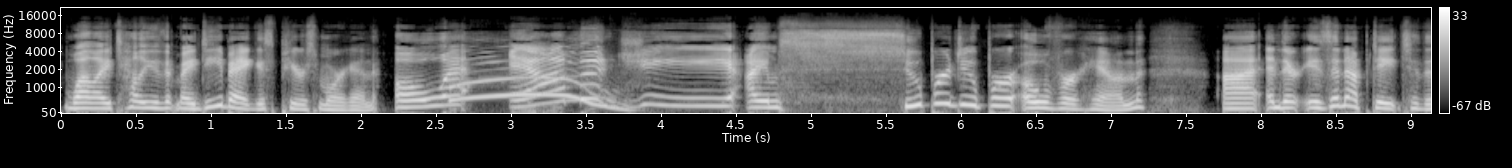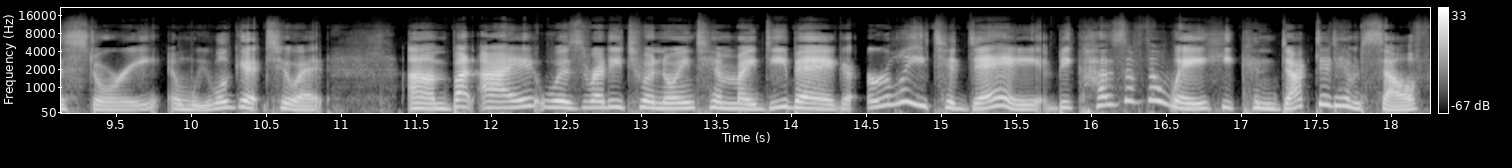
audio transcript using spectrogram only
while I tell you that my D bag is Piers Morgan. OMG. I am super duper over him. Uh, and there is an update to the story, and we will get to it. Um, but I was ready to anoint him my D bag early today because of the way he conducted himself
